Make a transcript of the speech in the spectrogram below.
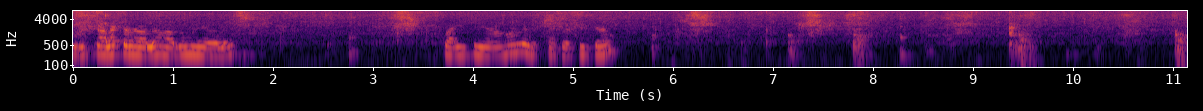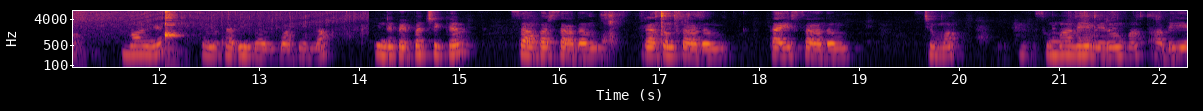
ஒரு கலக்கலான அருமையான ஸ்பைசியான சிக்கன் வாங்க நம்ம சதியில் வந்து மாற்றிடலாம் இந்த பெப்பர் சிக்கன் சாம்பார் சாதம் ரசம் சாதம் தயிர் சாதம் சும்மா சும்மாவே வெறும் அப்படியே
